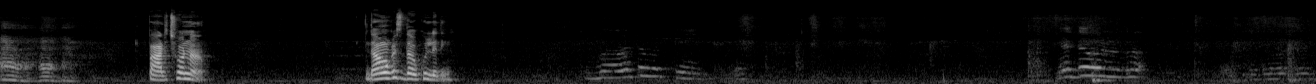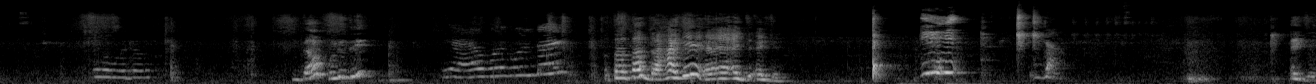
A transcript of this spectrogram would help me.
হ্যাঁ হ্যাঁ হ্যাঁ পারছ না। দাও আমার কাছে দাও খুলে দিই। দাও খুলে দি Yeah, what was that? তা তা দেখাই দি এই যে এই যে Yeah. এই যে।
